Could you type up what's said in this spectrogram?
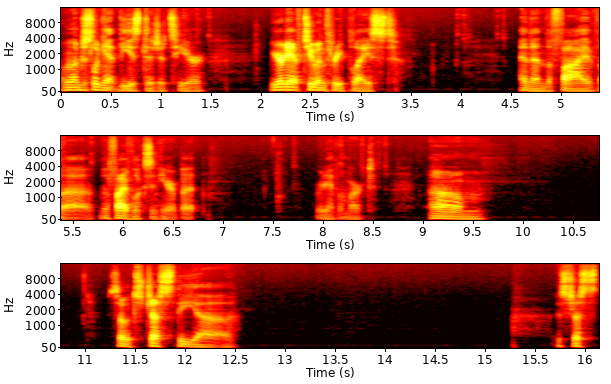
I'm just looking at these digits here. We already have two and three placed. And then the five, uh, the five looks in here, but already have it marked. Um, so it's just the, uh, It's just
